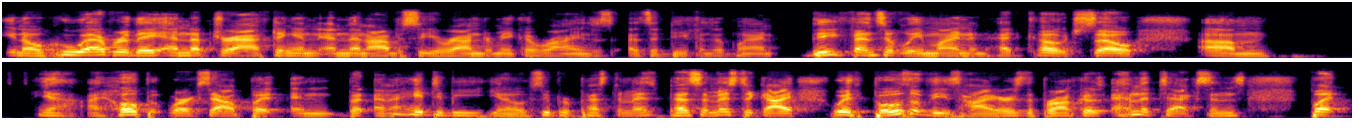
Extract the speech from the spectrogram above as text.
you know whoever they end up drafting and, and then obviously around DeMeco Ryan as, as a defensive plan defensively minded head coach so um yeah I hope it works out but and but and I hate to be you know super pessimist, pessimistic guy with both of these hires the Broncos and the Texans but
